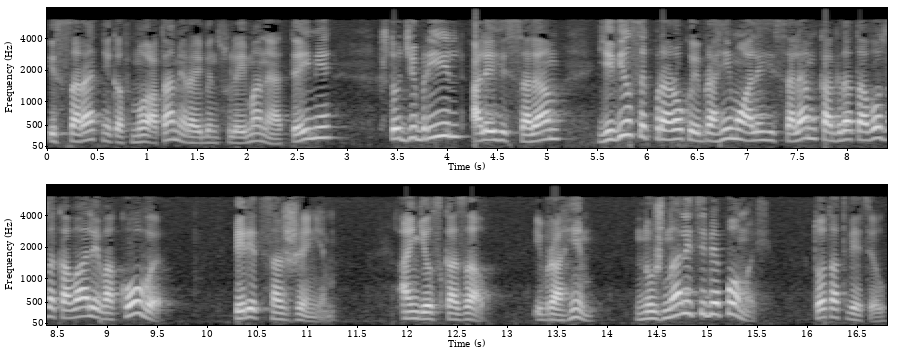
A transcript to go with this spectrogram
из соратников Муатамира ибн Сулеймана Ат-Тейми, что Джибриль, алейхиссалям, явился к пророку Ибрагиму, алейхиссалям, когда того заковали в оковы перед сожжением. Ангел сказал, «Ибрагим, нужна ли тебе помощь?» Тот ответил,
